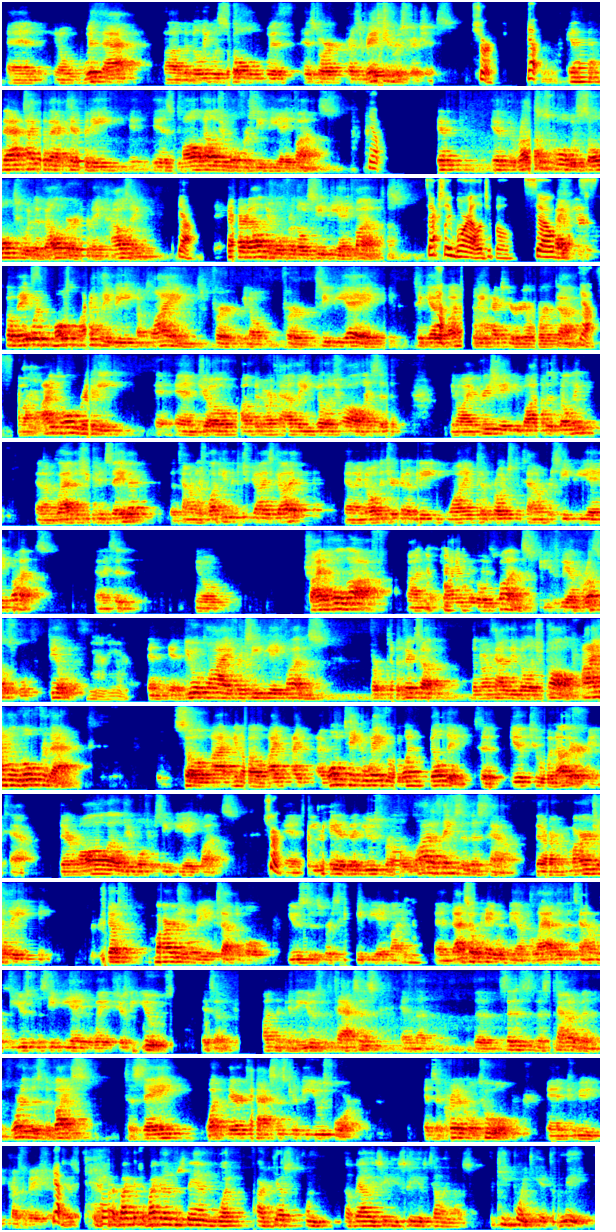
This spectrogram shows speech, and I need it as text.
it. And, you know, with that, uh, the building was sold with historic preservation restrictions. sure. Yep. And that type of activity is all eligible for CPA funds. Yep. If, if the Russell School was sold to a developer to make housing. Yeah. They are eligible for those CPA funds. It's actually more eligible. So, Right, so they would most likely be applying for, you know, for CPA to get a bunch of the exterior work done. Yeah. Um, I told Ricky and Joe up in North Hadley Village Hall, I said, you know, I appreciate you bought this building, and I'm glad that you can save it. The town is lucky that you guys got it, and I know that you're gonna be wanting to approach the town for CPA funds. And I said, you know, try to hold off on applying for those funds, because we have the Russell School to deal with. Yeah, yeah. And if you apply for CPA funds for, to fix up the North Hadley Village Hall, I will vote for that. So I, you know, I, I, I won't take away from one building to give to another in town. They're all eligible for CPA funds. sure, And CPA has been used for a lot of things in this town that are marginally, just marginally acceptable uses for CPA money. Mm-hmm. And that's okay with me. I'm glad that the town is using the CPA the way it should be used. It's a fund that can be used as taxes and the, the citizens of this town have been afforded this device to say what their taxes can be used for. It's a critical tool in community preservation. Yeah. If I if I could, if I could understand what our guest from the Valley CDC is telling us, the key point here to me,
